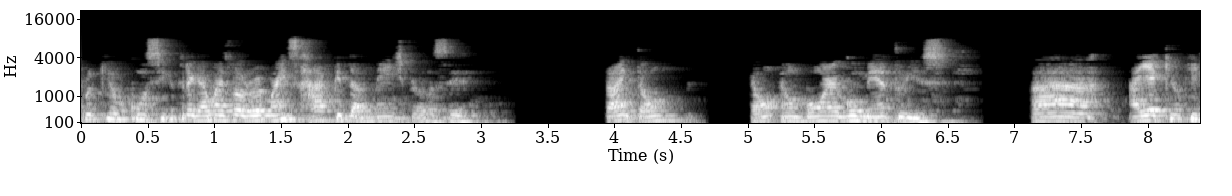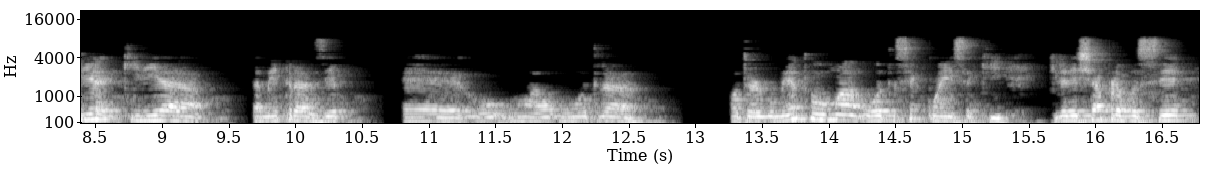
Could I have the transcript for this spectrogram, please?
Porque eu consigo entregar mais valor mais rapidamente para você. Tá? Então, é um, é um bom argumento isso. Ah, aí aqui eu queria, queria também trazer é, uma, um outra, outro argumento ou uma outra sequência aqui. Queria deixar para você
